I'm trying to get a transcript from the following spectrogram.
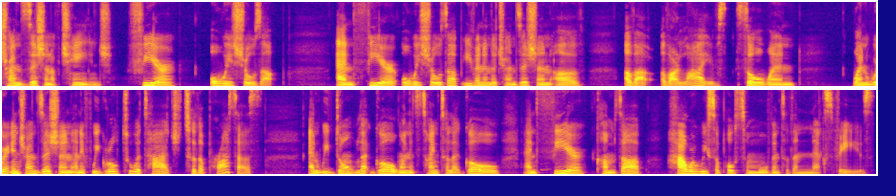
transition of change, fear always shows up. And fear always shows up even in the transition of of our of our lives. So when when we're in transition and if we grow too attached to the process and we don't let go when it's time to let go and fear comes up, how are we supposed to move into the next phase?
